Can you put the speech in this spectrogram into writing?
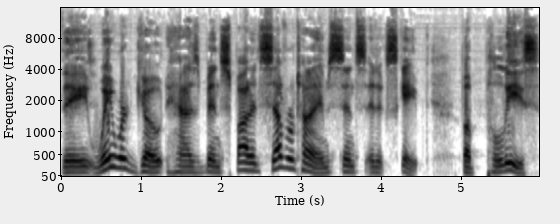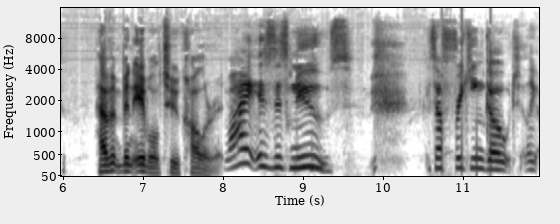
The wayward goat has been spotted several times since it escaped, but police haven't been able to collar it. Why is this news? It's a freaking goat. Like,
